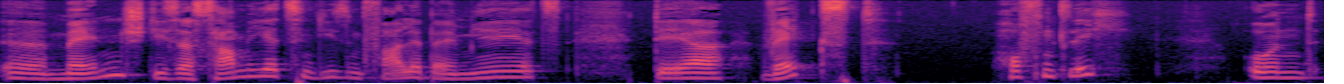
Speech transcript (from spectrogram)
äh, Mensch, dieser Sami jetzt in diesem Falle bei mir jetzt, der wächst, hoffentlich, und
